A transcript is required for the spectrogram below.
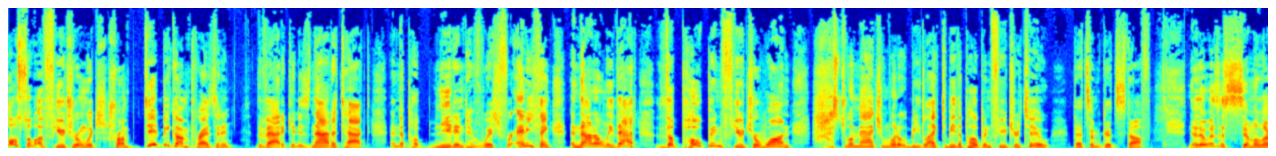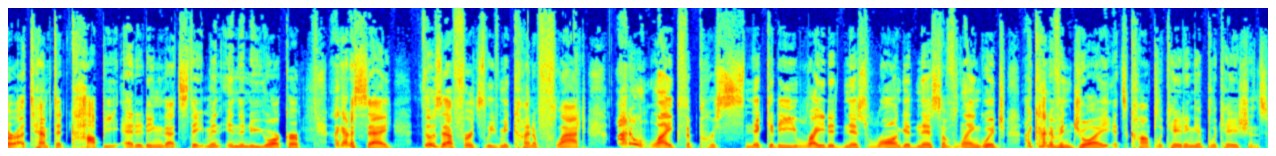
also a future in which Trump did become president the Vatican is not attacked, and the Pope needn't have wished for anything. And not only that, the Pope in future one has to imagine what it would be like to be the Pope in future two. That's some good stuff. Now, there was a similar attempt at copy editing that statement in The New Yorker. I got to say, those efforts leave me kind of flat. I don't like the persnickety, rightedness, wrongedness of language. I kind of enjoy its complicating implications.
